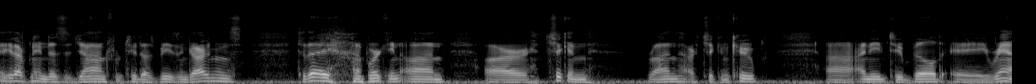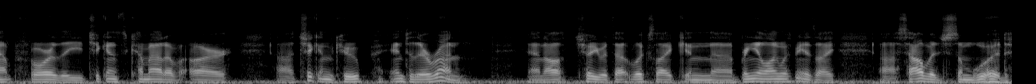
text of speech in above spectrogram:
Hey, good afternoon. This is John from Two Doves Bees and Gardens. Today I'm working on our chicken run, our chicken coop. Uh, I need to build a ramp for the chickens to come out of our uh, chicken coop into their run. And I'll show you what that looks like and uh, bring you along with me as I uh, salvage some wood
